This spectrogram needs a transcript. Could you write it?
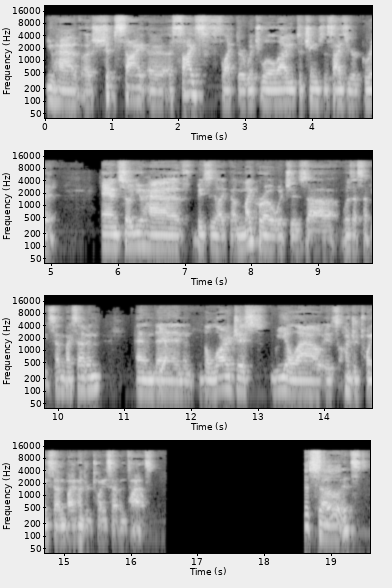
you have a ship size uh, a size selector, which will allow you to change the size of your grid. And so you have basically like a micro, which is uh, does that stuff? Seven by seven, and then yeah. the largest we allow is 127 by 127 tiles. That's so it's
